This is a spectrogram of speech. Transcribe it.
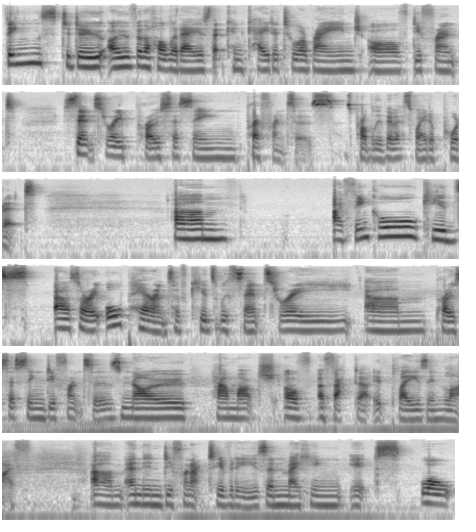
things to do over the holidays that can cater to a range of different sensory processing preferences. It's probably the best way to put it. Um, I think all kids, uh, sorry, all parents of kids with sensory um, processing differences know how much of a factor it plays in life um, and in different activities and making it, well,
